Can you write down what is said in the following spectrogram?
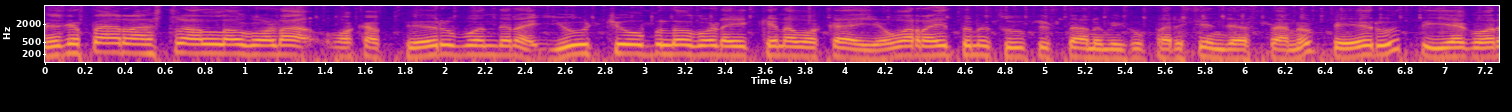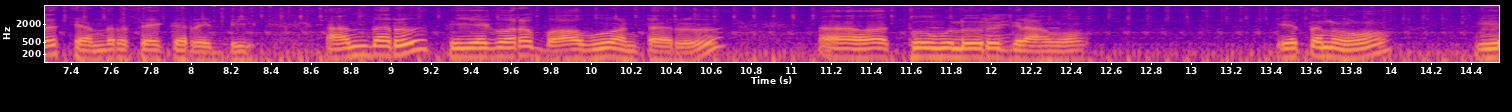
మిగతా రాష్ట్రాల్లో కూడా ఒక పేరు పొందిన యూట్యూబ్లో కూడా ఎక్కిన ఒక యువ రైతును చూపిస్తాను మీకు పరిచయం చేస్తాను. పేరు తీయగూర చంద్రశేఖర్ రెడ్డి. అందరూ తీయగూర బాబు అంటారు. తోములూరు గ్రామం. ఇతను ఈ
